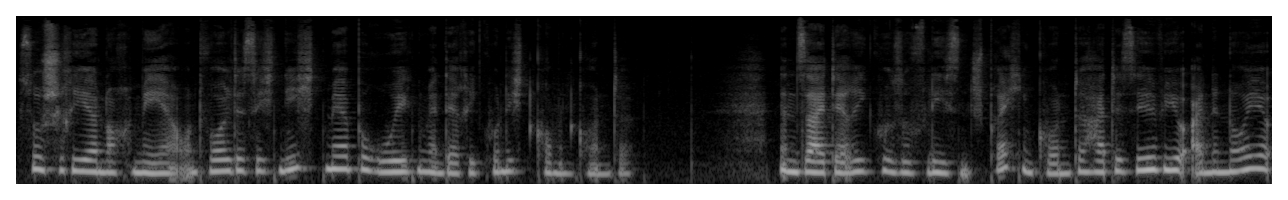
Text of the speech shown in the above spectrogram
so schrie er noch mehr und wollte sich nicht mehr beruhigen, wenn der Rico nicht kommen konnte. Denn seit der Rico so fließend sprechen konnte, hatte Silvio eine neue,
